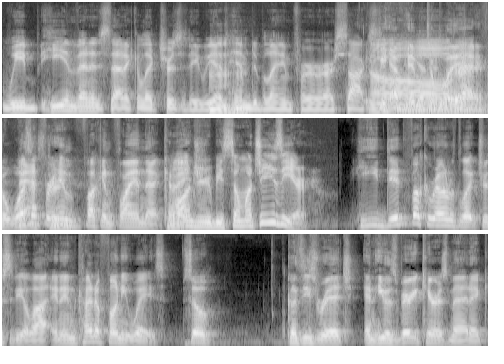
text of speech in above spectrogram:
we he invented static electricity. We have him mm-hmm. to blame for our socks. We have him oh, to Oh, blame. that If it wasn't for him fucking flying that kite, Laundry would be so much easier. he did fuck around with electricity a lot and in kind of funny ways. So, because he's rich and he was very charismatic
